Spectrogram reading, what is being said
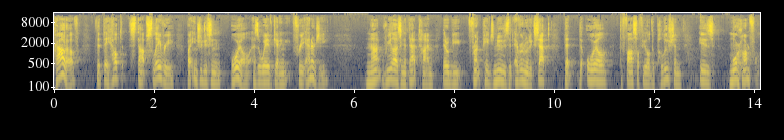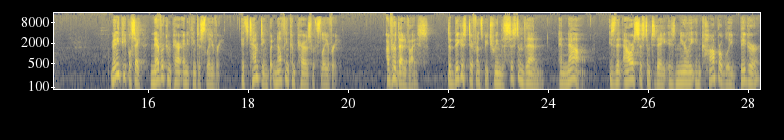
proud of that they helped stop slavery by introducing oil as a way of getting free energy, not realizing at that time there would be front page news that everyone would accept that the oil, the fossil fuel, the pollution is more harmful. Many people say never compare anything to slavery. It's tempting, but nothing compares with slavery. I've heard that advice. The biggest difference between the system then and now is that our system today is nearly incomparably bigger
